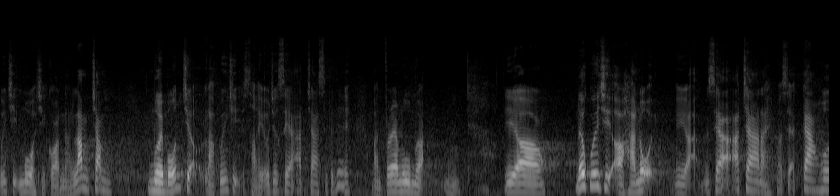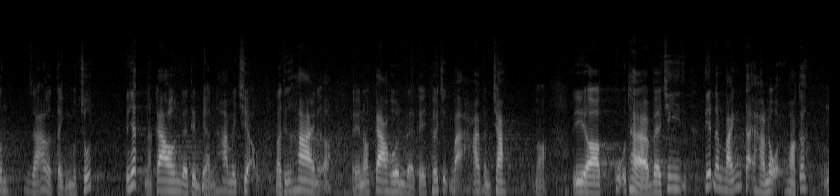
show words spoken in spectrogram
quý anh chị mua chỉ còn là 514 triệu là quý anh chị sở hữu chiếc xe Astra CVT bản premium ạ thì uh, nếu quý chị ở Hà Nội thì xe Astra này nó sẽ cao hơn giá ở tỉnh một chút. Thứ nhất là cao hơn về tiền biển 20 triệu và thứ hai nữa thì nó cao hơn về cái thuế trực bạ 2% đó. Thì uh, cụ thể về chi tiết lăn bánh tại Hà Nội hoặc các ừ,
